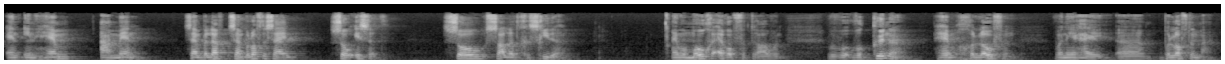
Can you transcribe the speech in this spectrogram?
en in hem amen. Zijn, belof, zijn beloften zijn zo is het. Zo zal het geschieden. En we mogen erop vertrouwen. We, we, kunnen hem geloven wanneer hij uh, beloften maakt.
